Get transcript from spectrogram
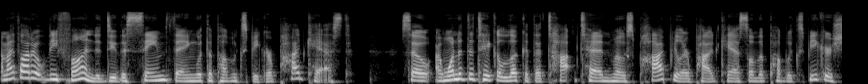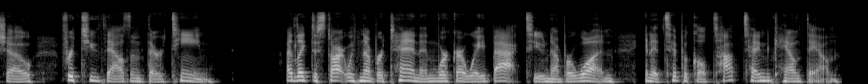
And I thought it would be fun to do the same thing with the Public Speaker podcast. So I wanted to take a look at the top 10 most popular podcasts on the Public Speaker Show for 2013. I'd like to start with number 10 and work our way back to number one in a typical top 10 countdown.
